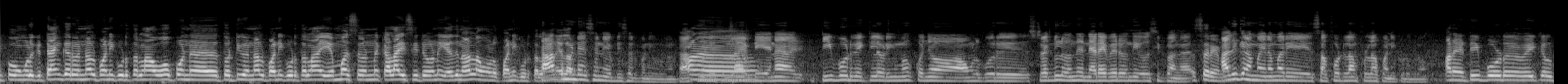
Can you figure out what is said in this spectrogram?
இப்போ உங்களுக்கு டேங்கர் வேணாலும் பண்ணி கொடுத்துடலாம் ஓப்பன் தொட்டி வேணாலும் பண்ணி கொடுத்துடலாம் எம்எஸ் வேணும் கலாய் சீட் வேணும் எதுனாலும் அவங்களுக்கு பண்ணி கொடுத்துடலாம் டாக்குமெண்டேஷன் எப்படி சார் பண்ணி கொடுக்கணும்? எப்படி? ஏன்னா டீ போர்டு வைக்கல அப்படிங்கும்போது கொஞ்சம் அவங்களுக்கு ஒரு ஸ்ட்ரகிள் வந்து நிறைய பேர் வந்து யோசிப்பாங்க. சரி. அதுக்கு நம்ம என்ன மாதிரி சப்போர்ட்லாம் ஃபுல்லாக பண்ணி கொடுக்குறோம் ஆனால் டீ போர்டு வெஹிக்கிள்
